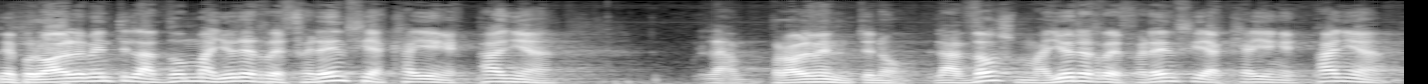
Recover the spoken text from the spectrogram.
de probablemente las dos mayores referencias que hay en España probablemente no, las dos mayores referencias que hay en España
